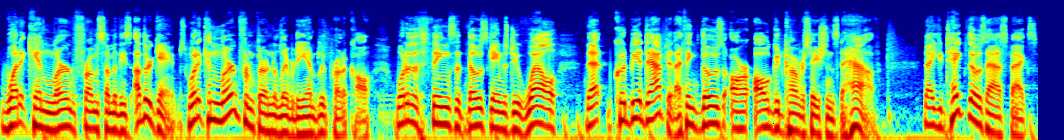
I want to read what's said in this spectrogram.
what it can learn from some of these other games, what it can learn from Throne of Liberty and Blue Protocol. What are the things that those games do well that could be adapted. I think those are all good conversations to have. Now, you take those aspects.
